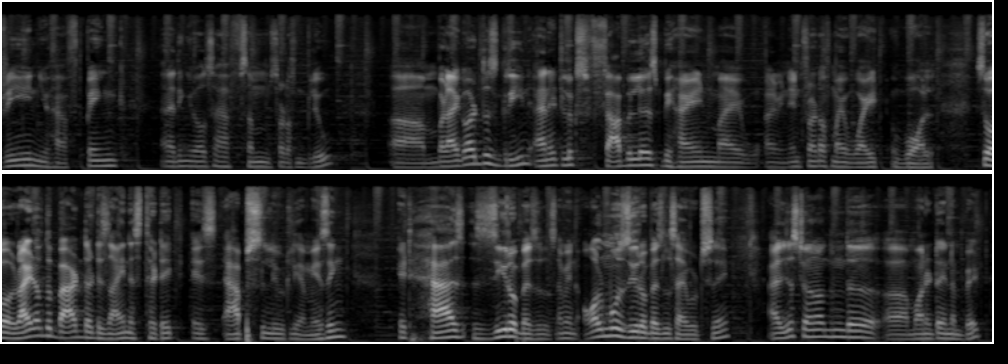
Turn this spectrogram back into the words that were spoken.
green you have pink and i think you also have some sort of blue. Um, but i got this green and it looks fabulous behind my i mean in front of my white wall. So right off the bat the design aesthetic is absolutely amazing. It has zero bezels. I mean almost zero bezels i would say. I'll just turn on the uh, monitor in a bit.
